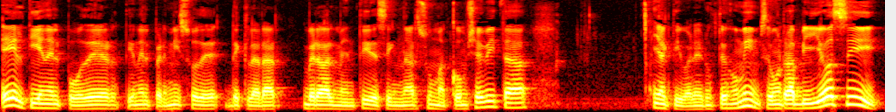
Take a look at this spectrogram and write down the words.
él tiene el poder, tiene el permiso de declarar verbalmente y designar su makom shevita y activar el Ustehomim. Según Rabbi Yossi,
